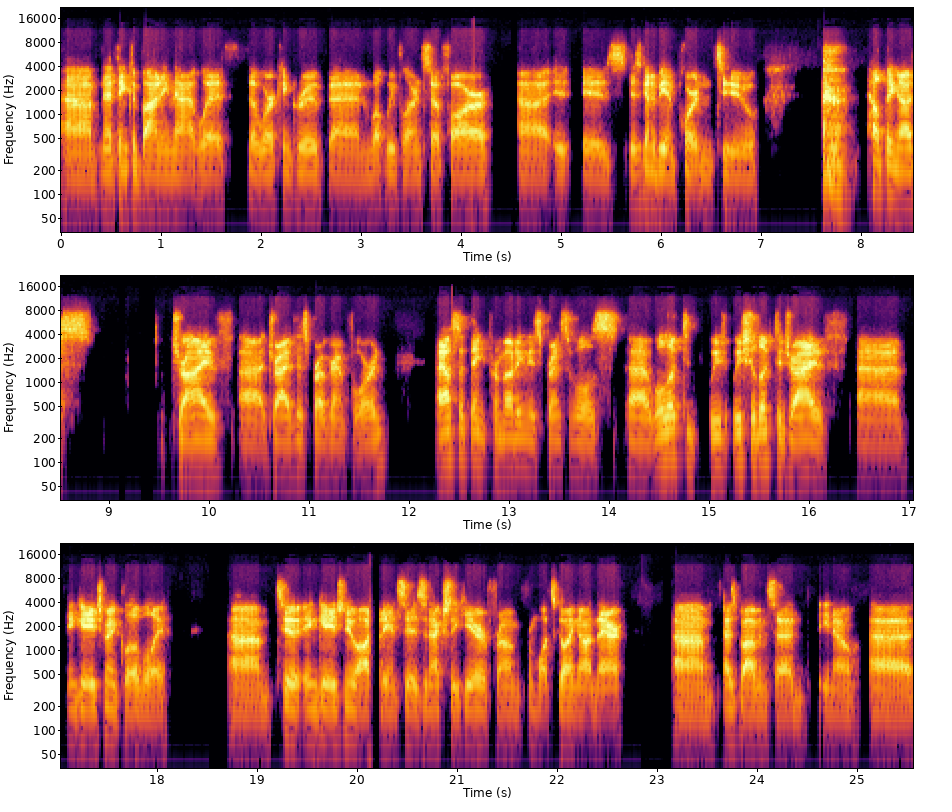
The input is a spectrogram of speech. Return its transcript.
Um, and I think combining that with the working group and what we've learned so far uh, is is going to be important to helping us drive uh, drive this program forward. I also think promoting these principles, uh, we'll look to we, we should look to drive uh, engagement globally um, to engage new audiences and actually hear from from what's going on there um, as Bhavin said, you know, uh,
